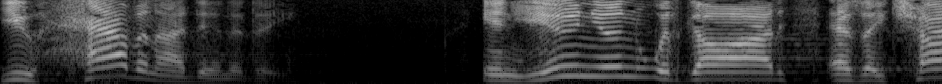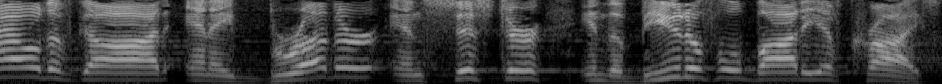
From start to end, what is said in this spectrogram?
you have an identity. In union with God as a child of God and a brother and sister in the beautiful body of Christ.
